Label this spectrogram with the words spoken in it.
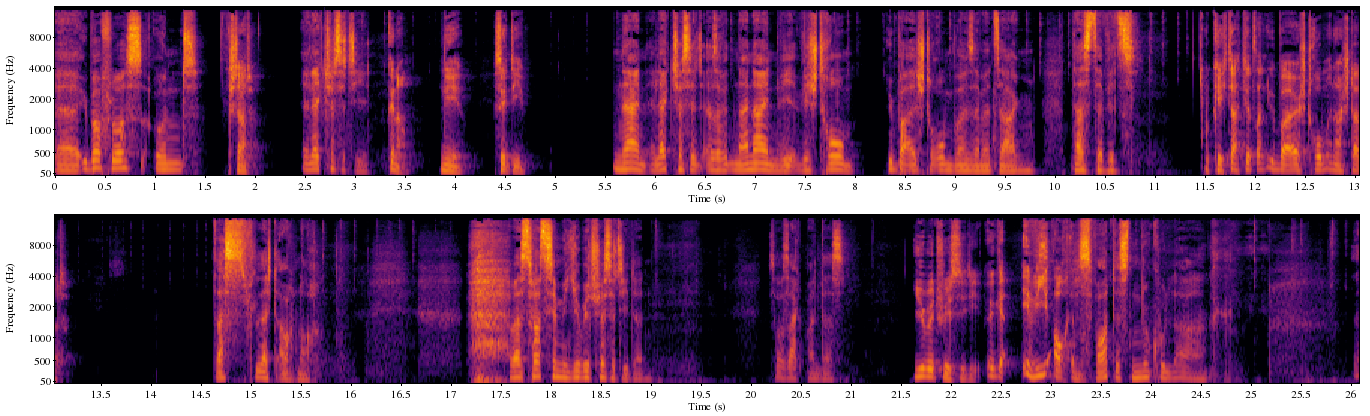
äh, Überfluss und Stadt. Electricity. Genau. Nee, City. Nein, Electricity, also nein, nein, wie, wie Strom. Überall Strom wollen sie damit sagen. Das ist der Witz. Okay, ich dachte jetzt an überall Strom in der Stadt. Das vielleicht auch noch. Ist trotzdem wie Ubitricity dann. So sagt man das. Ubitricity. Egal, Wie auch immer. Das Wort ist nukular.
